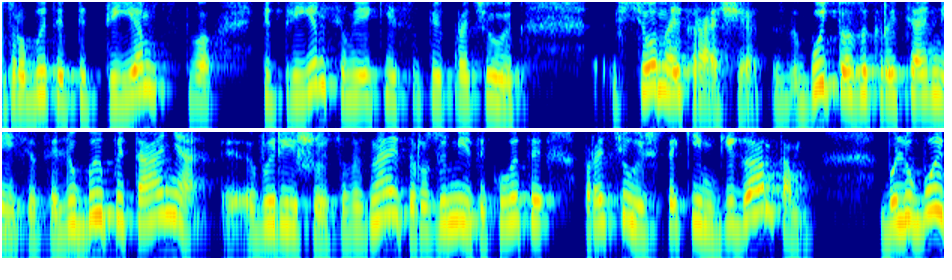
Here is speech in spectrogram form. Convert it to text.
зробити підприємство підприємцям, які співпрацюють, все найкраще. З- Будь то закриття місяця, любі питання е, вирішуються. Ви знаєте, розумієте, коли ти працюєш з таким гігантом, бо будь-який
